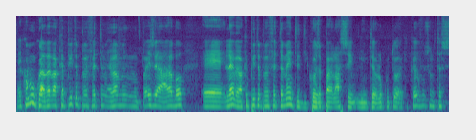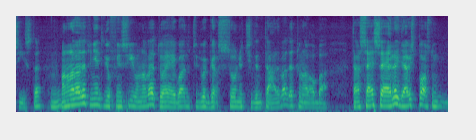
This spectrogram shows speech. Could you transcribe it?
E comunque aveva capito perfettamente, eravamo in un paese arabo e lei aveva capito perfettamente di cosa parlasse l'interlocutore, che credo fosse un tassista, Mm. ma non aveva detto niente di offensivo, non aveva detto eh guarda questi due grassoni occidentali, aveva detto una roba tra sé e sé e lei gli ha risposto un-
